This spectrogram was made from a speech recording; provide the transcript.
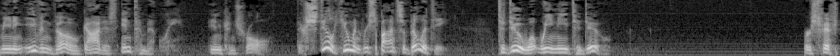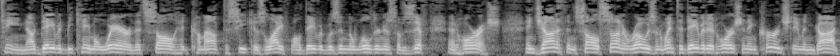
Meaning even though God is intimately in control, there's still human responsibility to do what we need to do. Verse 15, now David became aware that Saul had come out to seek his life while David was in the wilderness of Ziph at Horesh. And Jonathan, Saul's son, arose and went to David at Horesh and encouraged him in God.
